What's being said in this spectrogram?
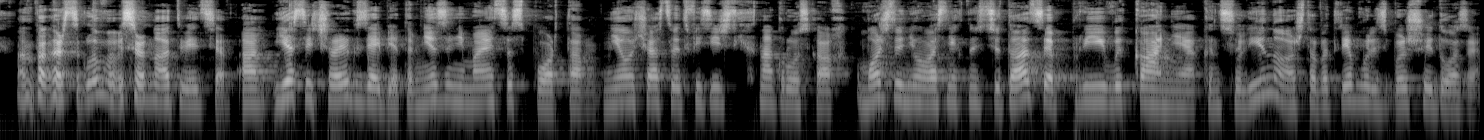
Он покажется глупым, вы все равно ответьте. А если человек с диабетом не занимается спортом, не участвует в физических нагрузках, может у него возникнуть ситуация привыкания к инсулину, чтобы требовались большие дозы?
